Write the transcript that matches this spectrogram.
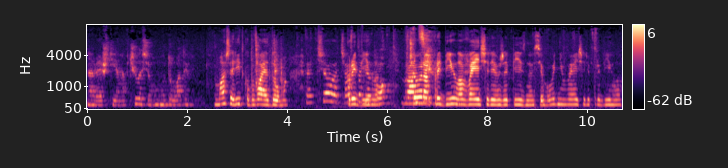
Нарешті я навчилася його готувати. Маша рідко буває вдома. Та чого, часто Прибігла. їдо вранці. Вчора прибігла ввечері, вже пізно, сьогодні ввечері прибігла.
